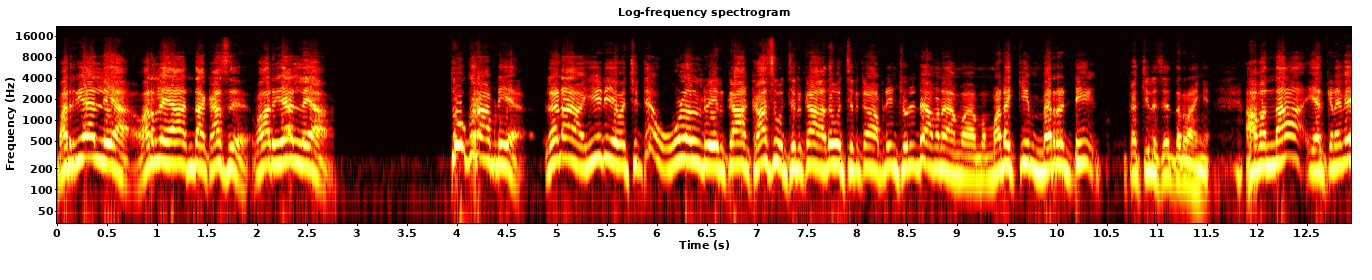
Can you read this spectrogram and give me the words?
வர்றியா இல்லையா? வரலையா? இந்த காசு. வாரியா இல்லையா? தூக்குறான் அப்படியே. இல்லனா ஈடிய வச்சுட்டு ஊழல் இருக்கான் காசு வச்சிருக்கான் அதை வச்சிருக்கான் அப்படின்னு சொல்லிட்டு அவனை மடக்கி மிரட்டி கட்சியில சேர்த்துறாங்க அவன் தான் ஏற்கனவே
